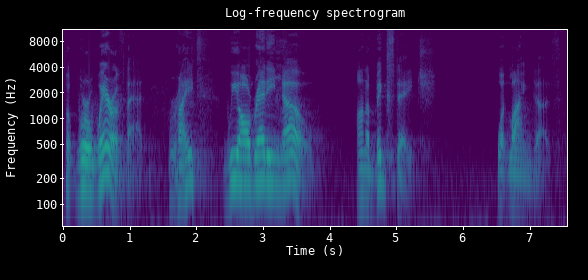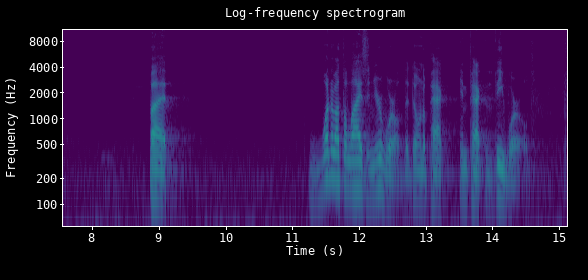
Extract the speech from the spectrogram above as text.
But we're aware of that, right? We already know on a big stage what lying does. But what about the lies in your world that don't impact, impact the world?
